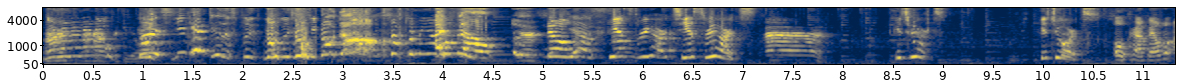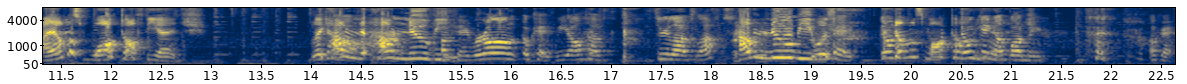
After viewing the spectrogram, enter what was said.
No, no, no, no, no. Guys, you can't do this, please. No please no no no! Stop to me. I fell. Yes. No. Yes. He has three hearts. He has three hearts. Ah! He has three hearts. He has two hearts. Oh crap! I almost, I almost walked off the edge. Like how Oh. how newbie? Okay, we're all. Okay, we all have three lives left. How newbie was? Okay, don't- almost walked off. Don't gang up on me. okay.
